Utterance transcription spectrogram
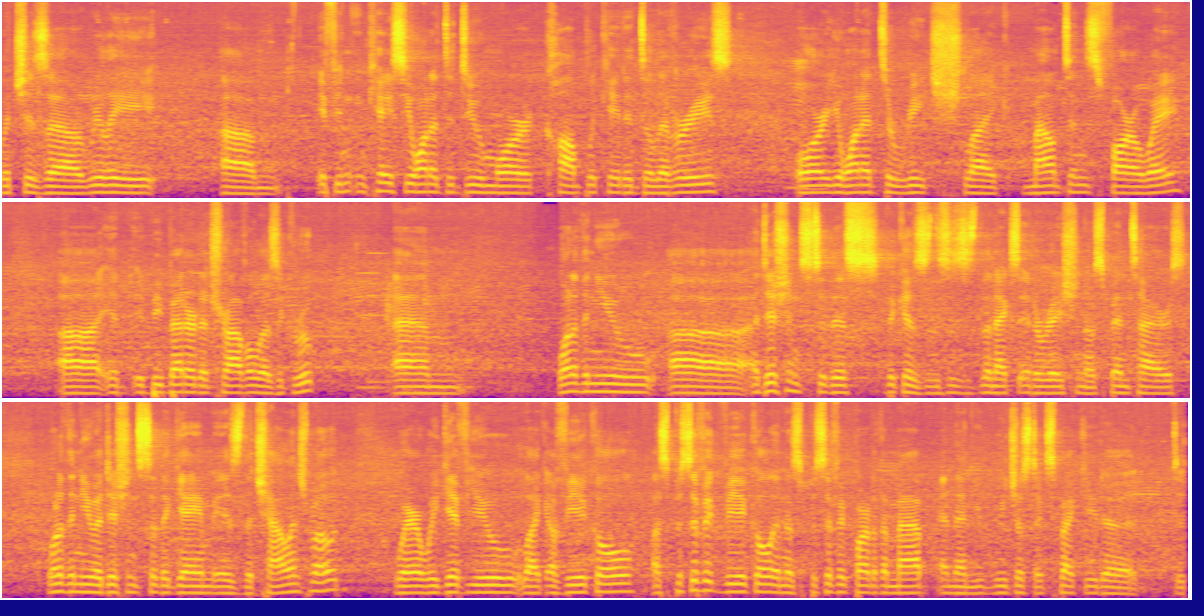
which is a really um, if in, in case you wanted to do more complicated deliveries, or you wanted to reach like mountains far away, uh, it, it'd be better to travel as a group Um, one of the new uh, additions to this, because this is the next iteration of Spintires, one of the new additions to the game is the challenge mode, where we give you like a vehicle, a specific vehicle in a specific part of the map, and then we just expect you to, to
